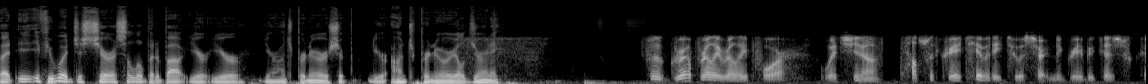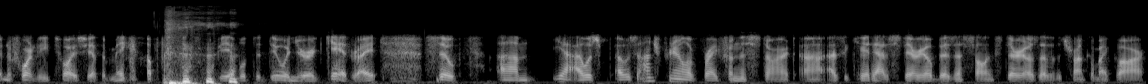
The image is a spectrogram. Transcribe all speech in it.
But if you would just share us a little bit about your your your entrepreneurship, your entrepreneurial journey. We grew up really, really poor, which you know helps with creativity to a certain degree because couldn't afford any toys. You have to make up to be able to do when you're a kid, right? So, um, yeah, I was I was entrepreneurial right from the start. Uh, as a kid, I had a stereo business selling stereos out of the trunk of my car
